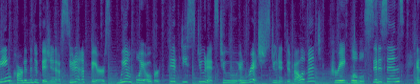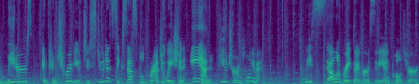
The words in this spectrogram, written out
Being part of the Division of Student Affairs, we employ over 50 students to enrich student development, create global citizens and leaders, and contribute to student successful graduation and future employment. We celebrate diversity and culture,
